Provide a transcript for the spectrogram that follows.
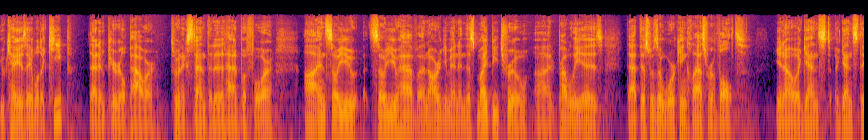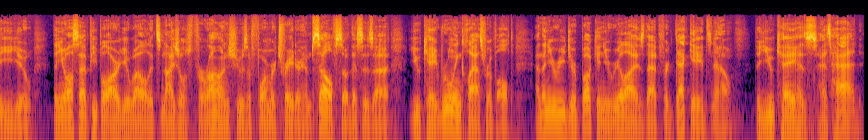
UK is able to keep that imperial power to an extent that it had before. Uh, and so you so you have an argument, and this might be true. Uh, it probably is that this was a working class revolt. you know, against against the EU. Then you also have people argue, well, it's Nigel Farage, who's a former trader himself, so this is a UK ruling class revolt. And then you read your book and you realize that for decades now, the UK has has had,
